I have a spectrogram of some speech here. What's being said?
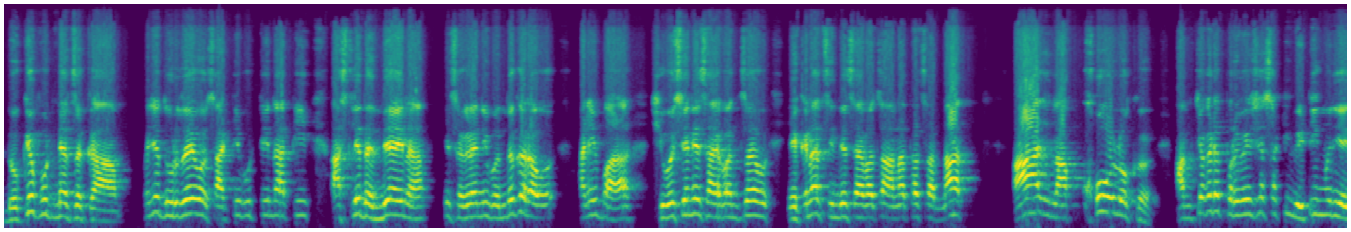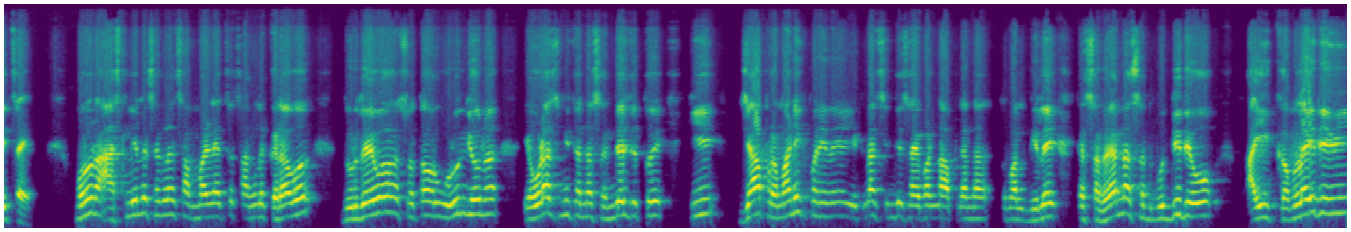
डोके फुटण्याचं काम म्हणजे दुर्दैवसाठी बुट्टी नाती असले धंदे आहे ना हे सगळ्यांनी बंद करावं. आणि बाळा शिवसेने साहेबांचं एकनाथ शिंदे साहेबांचा अनाथाचा नाथ आज लाखो लोक आमच्याकडे प्रवेशासाठी वेटिंगमध्ये यायचं आहे म्हणून असलेलं सगळं सांभाळण्याचं चांगलं करावं दुर्दैव स्वतःवर ओढून घेऊन एवढाच मी त्यांना संदेश देतोय की ज्या प्रामाणिकपणे एकनाथ शिंदे साहेबांना आपल्याला तुम्हाला दिलंय त्या सगळ्यांना सद्बुद्धी देवो आई कमलाई देवी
